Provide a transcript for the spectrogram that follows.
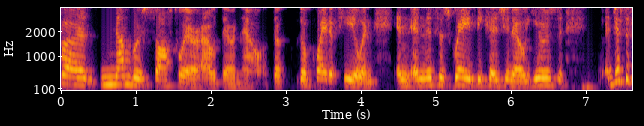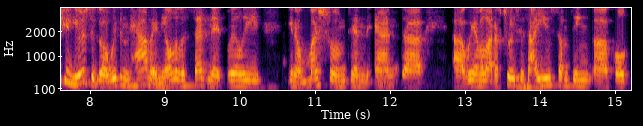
uh, number software out there now. There, there, are quite a few, and, and and this is great because you know years, just a few years ago, we didn't have any. All of a sudden, it really you know mushroomed, and and uh, uh, we have a lot of choices. I use something uh, called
